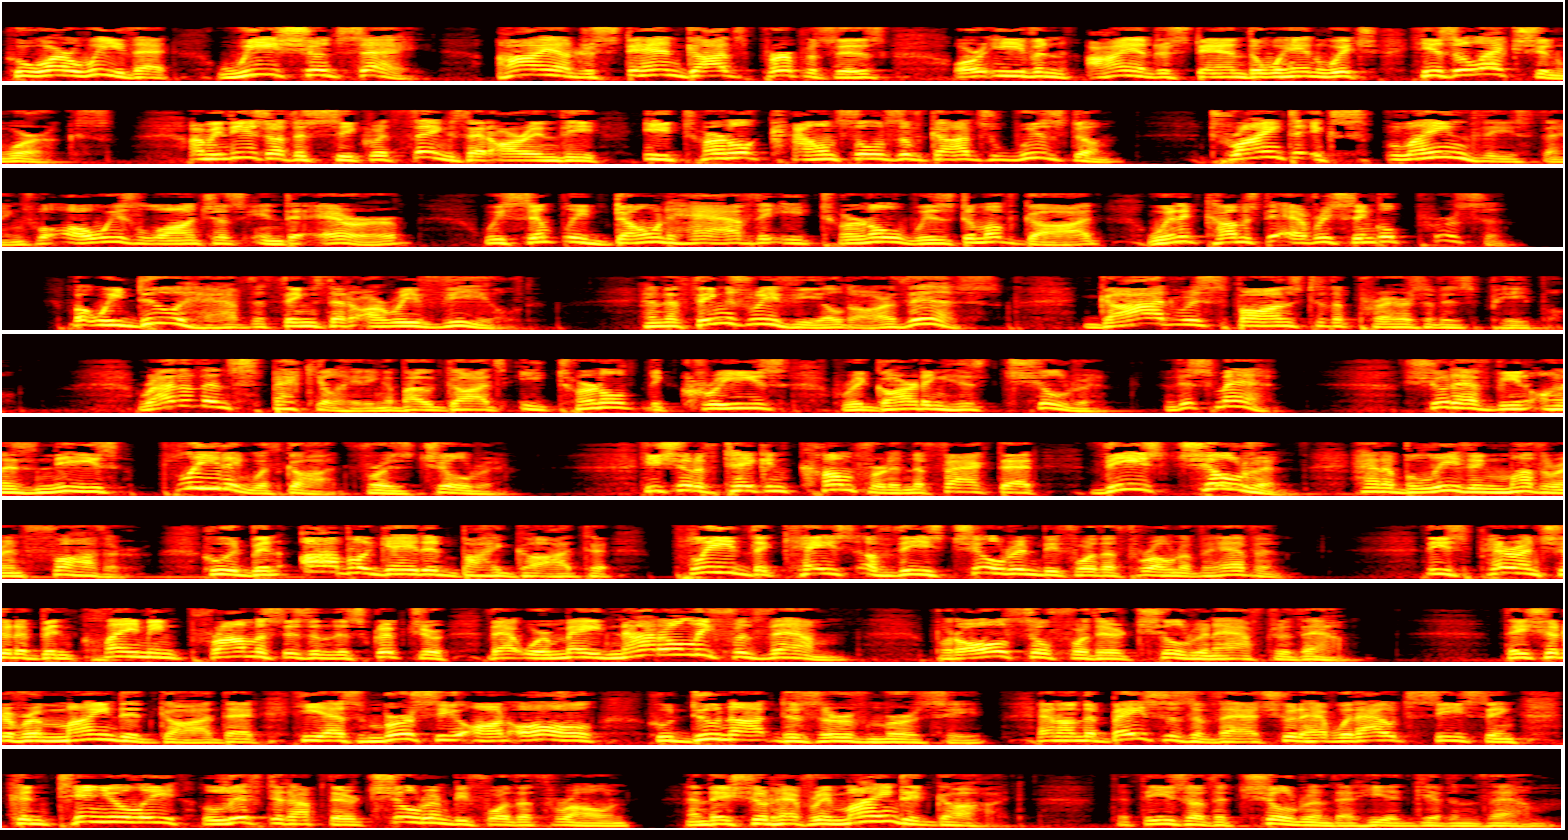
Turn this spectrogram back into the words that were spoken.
Who are we that we should say, I understand God's purposes, or even I understand the way in which His election works? I mean, these are the secret things that are in the eternal counsels of God's wisdom. Trying to explain these things will always launch us into error. We simply don't have the eternal wisdom of God when it comes to every single person. But we do have the things that are revealed. And the things revealed are this. God responds to the prayers of His people. Rather than speculating about God's eternal decrees regarding His children, this man should have been on his knees pleading with God for his children. He should have taken comfort in the fact that these children had a believing mother and father who had been obligated by God to plead the case of these children before the throne of heaven. These parents should have been claiming promises in the scripture that were made not only for them, but also for their children after them. They should have reminded God that He has mercy on all who do not deserve mercy, and on the basis of that should have without ceasing continually lifted up their children before the throne, and they should have reminded God that these are the children that He had given them.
